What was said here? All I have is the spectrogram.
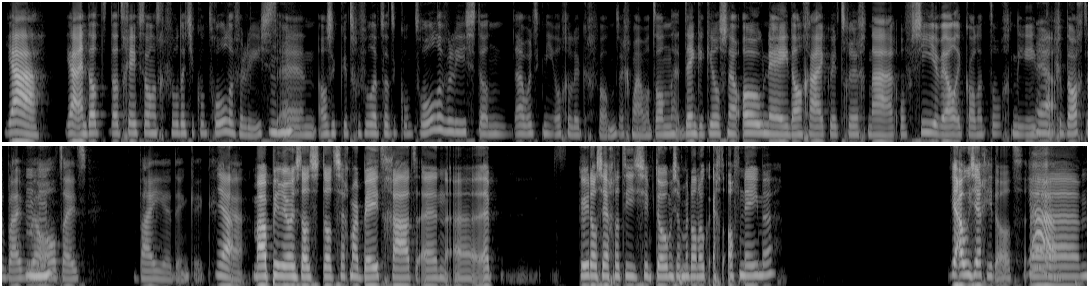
ja, ja, en dat, dat geeft dan het gevoel dat je controle verliest. Mhm. En als ik het gevoel heb dat ik controle verlies, dan daar word ik niet heel gelukkig van, zeg maar. Want dan denk ik heel snel, oh nee, dan ga ik weer terug naar... Of zie je wel, ik kan het toch niet. Ja. Die gedachten blijven Mhm. wel altijd bij je, denk ik. Ja, maar op periodes dat dat zeg maar beter gaat en eh, heb, kun je dan zeggen dat die symptomen zeg maar dan ook echt afnemen? Ja, hoe zeg je dat? Ja. Ehm,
